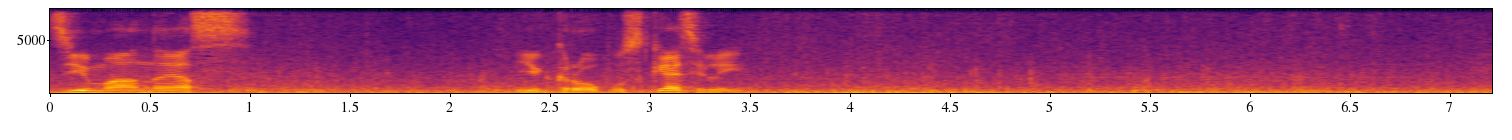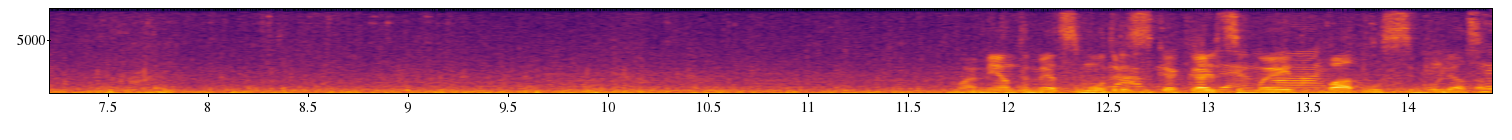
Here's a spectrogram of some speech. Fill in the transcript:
Димонес и кровопускателей. Моментами это смотрится как ультимейт батл симулятор.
